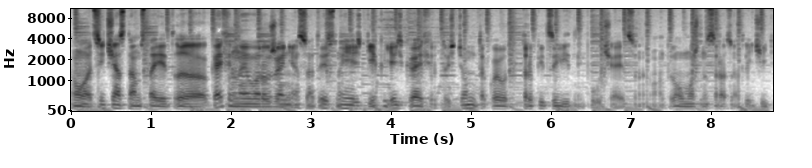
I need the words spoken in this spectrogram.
Вот, сейчас там стоит э, кафельное вооружение, соответственно, есть гик, есть кафель. То есть он такой вот трапециевидный получается. Вот, его можно сразу отличить.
